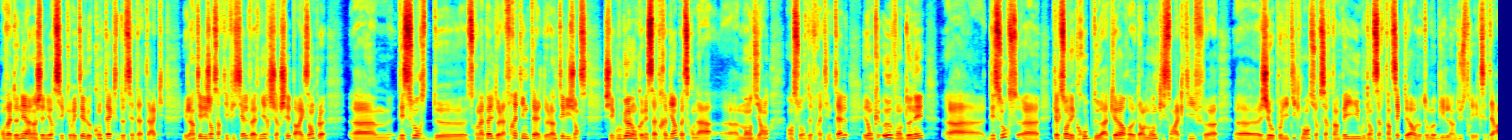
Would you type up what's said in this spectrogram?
on va donner à l'ingénieur sécurité le contexte de cette attaque, et l'intelligence artificielle va venir chercher, par exemple, des sources de ce qu'on appelle de la threat intel, de l'intelligence. Chez Google, on connaît ça très bien parce qu'on a Mendiant en source de Fret Intel. Et donc, eux vont donner euh, des sources. Euh, quels sont les groupes de hackers euh, dans le monde qui sont actifs géopolitiquement sur certains pays ou dans certains secteurs, l'automobile, l'industrie, etc.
